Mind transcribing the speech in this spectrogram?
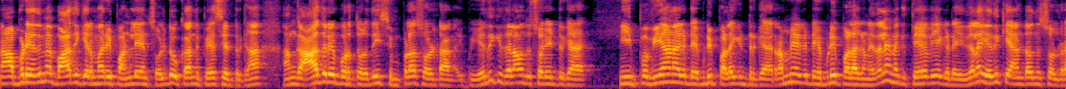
நான் அப்படி எதுவுமே பாதிக்கிற மாதிரி பண்ணலையேன்னு சொல்லிட்டு உட்காந்து பேசிட்டு இருக்கேன். அங்கே ஆதரவை பொறுத்தவரையும் சிம்பிளாக சொல்லிட்டாங்க. இப்போ எதுக்கு இதெல்லாம் வந்து சொல்லிட்டு இருக்க? நீ இப்போ வியானா கிட்ட எப்படி பழகிட்டு இருக்க? ரம்யா கிட்ட எப்படி பழகின? இதெல்லாம் எனக்கு தேவையே கிடையாது. இதெல்லாம் எதுக்கு ஏன்ட்ட வந்து சொல்ற?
